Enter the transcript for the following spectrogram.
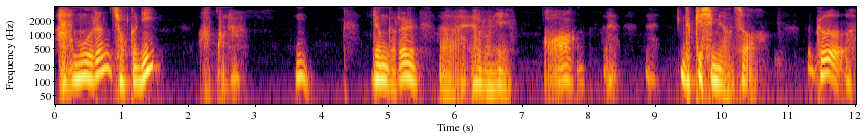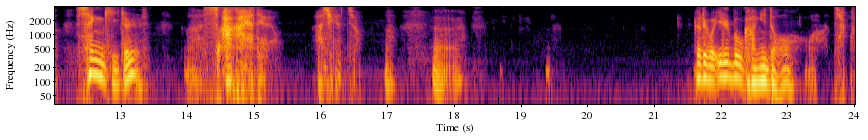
아무런 조건이 없구나. 음. 이런 거를 어, 여러분이 꼭 느끼시면서 그 생기를 어, 쌓아가야 돼요. 아시겠죠? 어, 그리고 일부 강의도 자꾸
